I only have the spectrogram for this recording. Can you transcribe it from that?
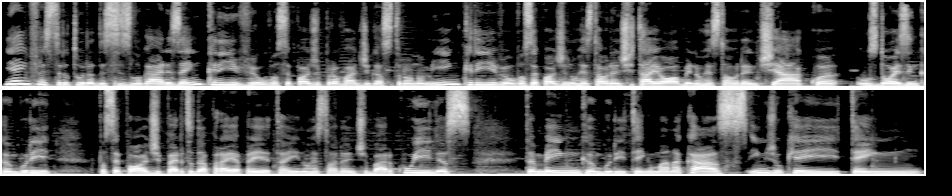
E a infraestrutura desses lugares é incrível. Você pode provar de gastronomia incrível. Você pode ir no restaurante Taiobi, no restaurante Aqua, os dois em Camburi. Você pode, ir perto da Praia Preta, ir no restaurante Barco Ilhas. Também em Camburi tem o Manacás. Em Juqueí tem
